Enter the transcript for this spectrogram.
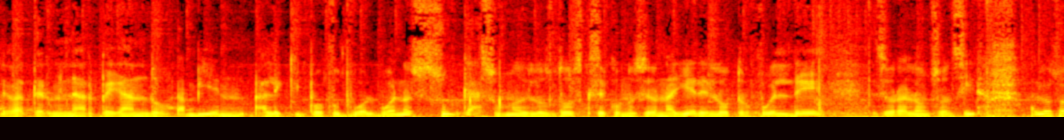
le va a terminar pegando también al equipo de fútbol. Bueno, es un caso, uno de los dos que se conocieron ayer, el otro fue el de el señor Alonso Ancira. Alonso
